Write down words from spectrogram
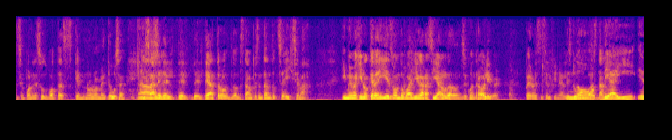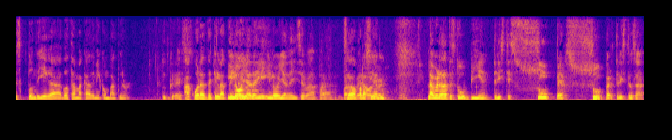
Se pone sus botas que normalmente usa y Ah, sale sí. del, del, del teatro donde estaban presentándose y se va. Y me imagino que de ahí es cuando va a llegar así a Alda, donde se encuentra Oliver. Pero ese es el final. Estuvo No, bastante. de ahí es donde llega Gotham Academy con Batgirl. ¿Tú crees? Acuérdate que la y luego ya de ahí, y luego ya de ahí se va para, va ver para a. Seattle. La verdad estuvo bien triste, súper, súper triste. O sea,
